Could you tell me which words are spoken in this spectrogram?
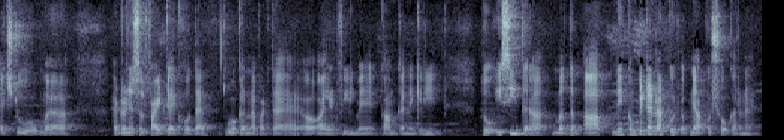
H two hydrogen sulphide का एक होता है, वो करना पड़ता है ऑयल एंड फ़ील्ड में काम करने के लिए। तो इसी तरह मतलब आपने कंप्यूटर आपको अपने आप को शो करना है।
